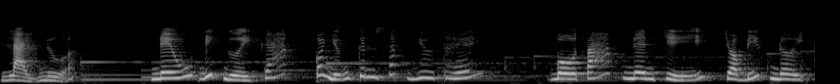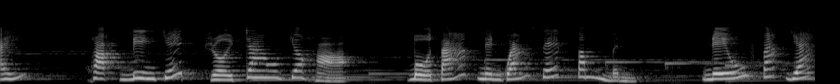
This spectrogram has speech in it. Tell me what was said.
Lại nữa, nếu biết người khác có những kinh sách như thế, bồ tát nên chỉ cho biết nơi ấy, hoặc biên chép rồi trao cho họ. Bồ tát nên quán xét tâm mình. Nếu phát giác,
